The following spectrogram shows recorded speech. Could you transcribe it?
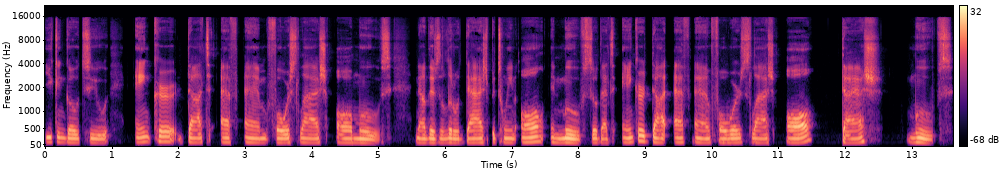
you can go to anchor.fm forward slash all moves. Now there's a little dash between all and moves. So that's anchor.fm forward slash all dash moves.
